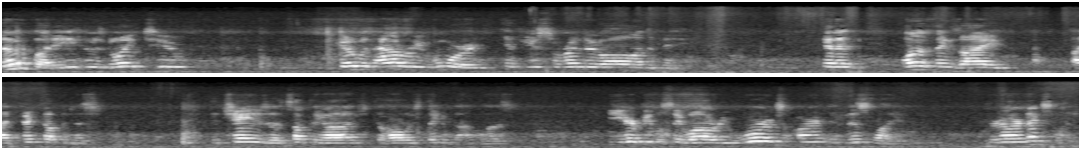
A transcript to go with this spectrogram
nobody who's going to go without a reward if you surrender it all unto me. And it, one of the things I I picked up in this, it changed uh, something I used to always think about was, you hear people say, well, rewards aren't in this life, they're in our next life.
